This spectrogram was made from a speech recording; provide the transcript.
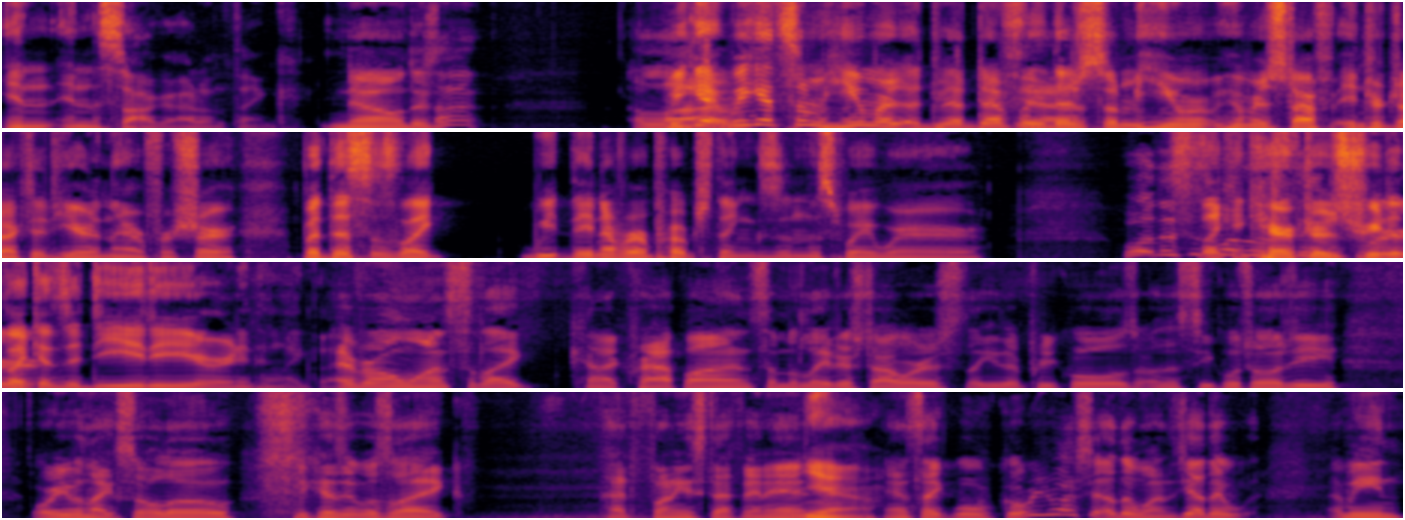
in in the saga. I don't think No, there's not a lot. we get of, we get some humor. uh, Definitely, Yeah. there's some humor humor stuff interjected here and there for sure. But this is like we they never approach things in this way where well, this is like a character is treated like as a deity or anything like that. everyone wants to like kind of crap on some of the later Star Wars, like either prequels or the sequel trilogy, or even like Solo, because it was like had funny stuff in it. yeah, And it's like, well, go rewatch the other ones. Yeah, they. I mean,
